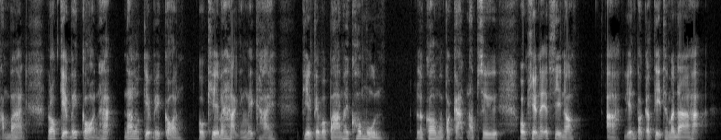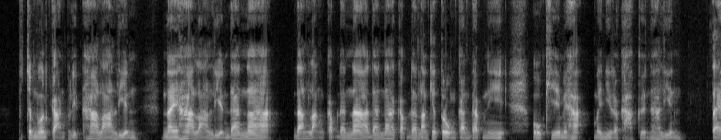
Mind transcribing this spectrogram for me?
3 บาท เราเก็บไว้ก่อนฮะนะเราเก็บไว้ก่อน โอเคไหมหากยังไม่ขาย เพียงแต่ปาปาให้ข้อมูล แล้วก็มาประกาศรับซื้อ โอเคนะ FC เนาะอะเหรียญปกติธรรมดาฮะจำนวนการผลิต 5 ล้านเหรียญใน 5 ล้านเหรียญด้านหน้า ด้านหลังกับด้านหน้า ด้านหน้ากับด้านหลังจะตรงกันแบบนี้ โอเคไหมฮะ ไม่มีราคาเกินหน้าเหรียญแต่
